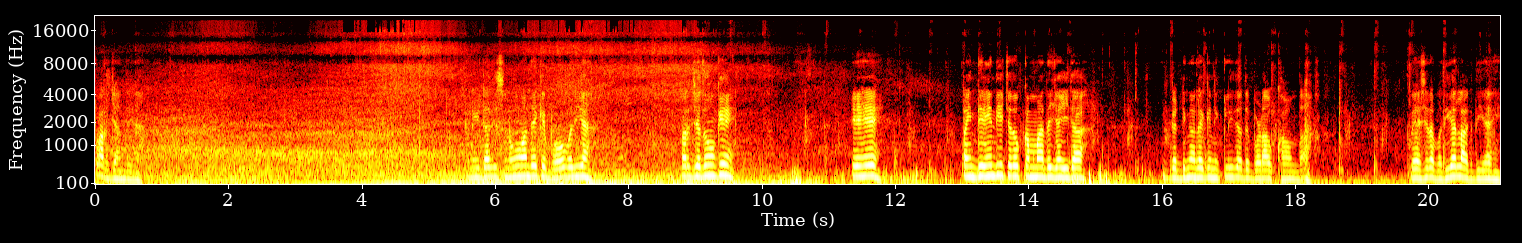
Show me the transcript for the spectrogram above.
ਭਰ ਜਾਂਦੇ ਆ। ਕੈਨੇਡਾ ਦੀ ਸਨੋ ਆਂਦੇ ਕਿ ਬਹੁਤ ਵਧੀਆ। ਪਰ ਜਦੋਂ ਕਿ ਇਹ ਪੈਂਦੀ ਰਹਿੰਦੀ ਜਦੋਂ ਕੰਮਾਂ ਤੇ ਜਾਈਦਾ, ਗੱਡੀਆਂ ਲੈ ਕੇ ਨਿਕਲੀਦਾ ਤੇ ਬੜਾ ਔਖਾ ਹੁੰਦਾ। ਵੈਸੇ ਤਾਂ ਵਧੀਆ ਲੱਗਦੀ ਆ ਇਹ,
